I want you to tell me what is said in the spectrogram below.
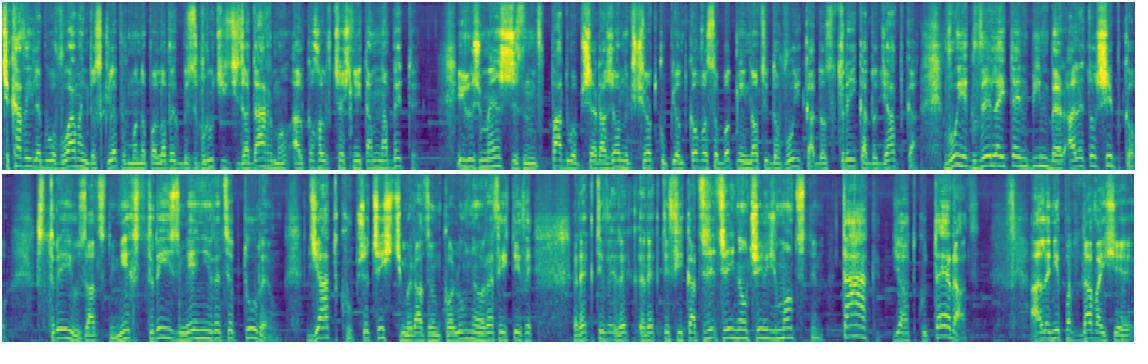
Ciekawe ile było włamań do sklepów monopolowych, by zwrócić za darmo alkohol wcześniej tam nabyty. Iluż mężczyzn wpadło przerażonych w środku piątkowo-sobotniej nocy do wujka, do stryjka, do dziadka. Wujek, wylej ten bimber, ale to szybko. Stryju zacny, niech stryj zmieni recepturę. Dziadku, przeczyśćmy razem kolumnę rektyfy, rektyfy, rektyfikacyjną czymś mocnym. Tak, dziadku, teraz. Ale nie poddawaj się,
